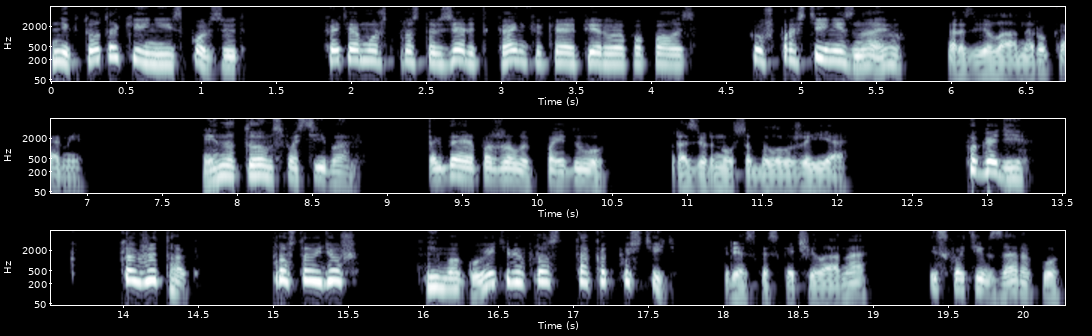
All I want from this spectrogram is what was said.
Никто такие не использует. Хотя, может, просто взяли ткань, какая первая попалась. Уж прости, не знаю», — развела она руками. «И на том спасибо. Тогда я, пожалуй, пойду», — развернулся было уже я. «Погоди, как же так? Просто уйдешь? Не могу я тебя просто так отпустить!» Резко скочила она и, схватив за руку,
